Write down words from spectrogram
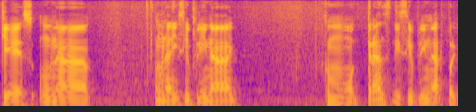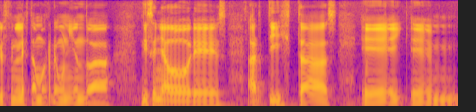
que es una, una disciplina como transdisciplinar, porque al final estamos reuniendo a diseñadores, artistas, eh, eh,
